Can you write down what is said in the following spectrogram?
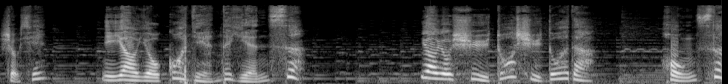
首先，你要有过年的颜色。要有许多许多的红色，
